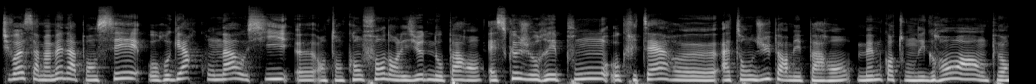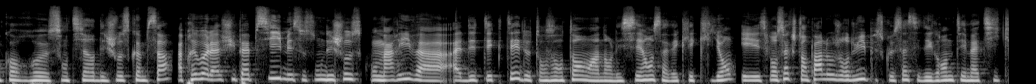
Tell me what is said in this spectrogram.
Tu vois, ça m'amène à penser au regard qu'on a aussi euh, en tant qu'enfant dans les yeux de nos parents. Est-ce que je réponds aux critères euh, attendus par mes parents? Même quand on est grand, hein, on peut encore ressentir des choses comme ça. Après voilà, je suis pas psy, mais ce sont des choses qu'on arrive à, détecter de temps en temps hein, dans les séances avec les clients. Et c'est pour ça que je t'en parle aujourd'hui, parce que ça, c'est des grandes thématiques.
